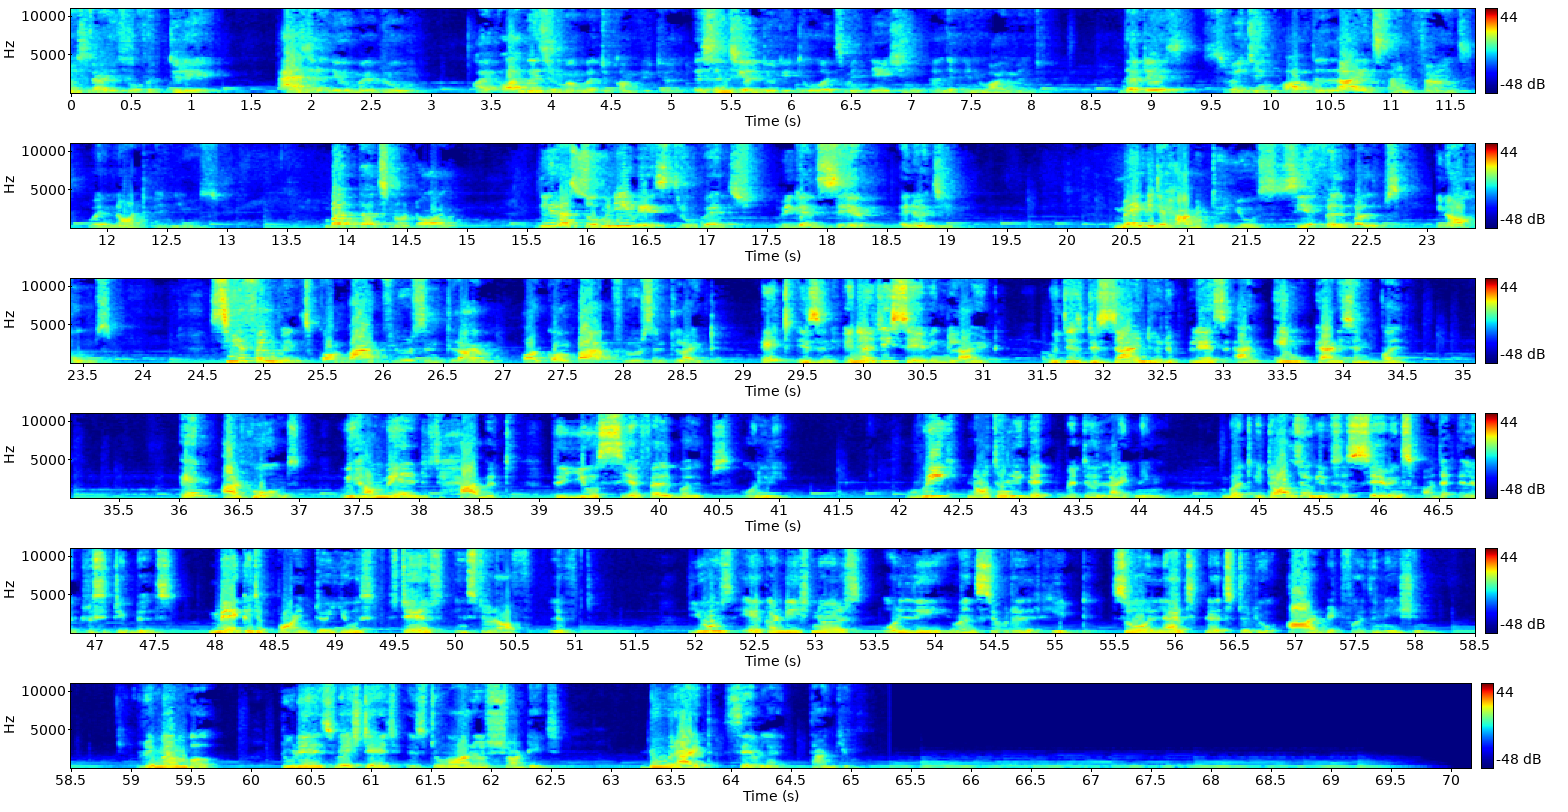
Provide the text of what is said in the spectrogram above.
my study sofa today, as I leave my room, I always remember to complete an essential duty towards my nation and the environment. That is, switching off the lights and fans when not in use. But that's not all. There are so many ways through which we can save energy. Make it a habit to use CFL bulbs in our homes. CFL means compact fluorescent lamp or compact fluorescent light. It is an energy saving light which is designed to replace an incandescent bulb. In our homes, we have made it habit to use CFL bulbs only. We not only get better lighting, but it also gives us savings on the electricity bills. Make it a point to use stairs instead of lift. Use air conditioners only when several heat. So let's pledge to do our bit for the nation. Remember, today's wastage is tomorrow's shortage. Do right, save life. Thank you.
